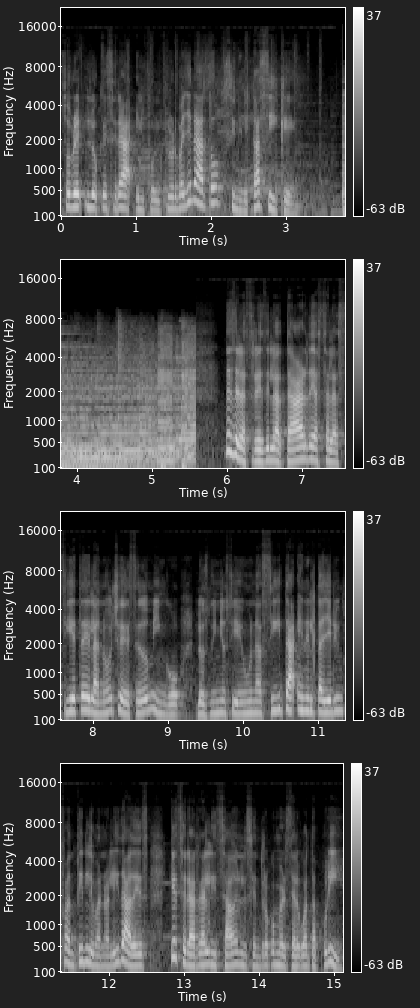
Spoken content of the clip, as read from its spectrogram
sobre lo que será el folclor vallenato sin el cacique. Desde las 3 de la tarde hasta las 7 de la noche de este domingo, los niños tienen una cita en el taller infantil de manualidades que será realizado en el Centro Comercial Guatapurí,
